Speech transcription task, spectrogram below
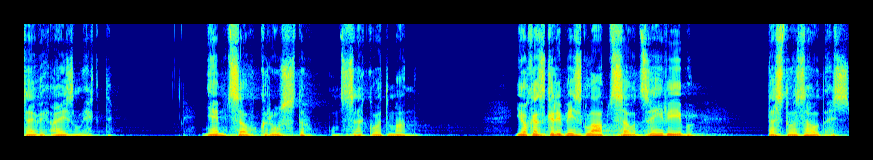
sevi aizliegt ņemt savu krustu un sekot man. Jo kas grib izglābt savu dzīvību, tas to zaudēs.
